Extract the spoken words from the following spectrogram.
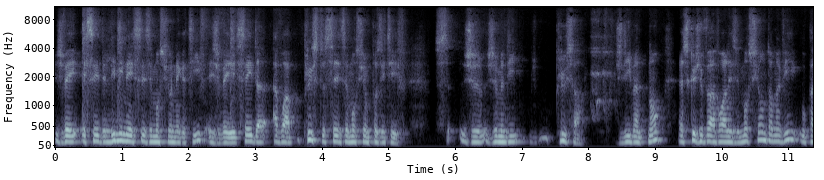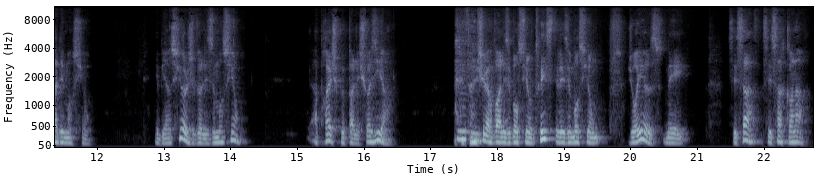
je vais essayer d'éliminer ces émotions négatives et je vais essayer d'avoir plus de ces émotions positives je, me dis plus ça. Je dis maintenant, est-ce que je veux avoir les émotions dans ma vie ou pas d'émotions? Et bien sûr, je veux les émotions. Après, je ne peux pas les choisir. Enfin, je vais avoir les émotions tristes et les émotions joyeuses, mais c'est ça, c'est ça qu'on a.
